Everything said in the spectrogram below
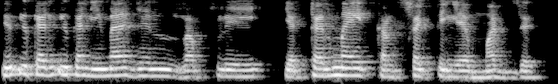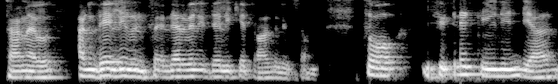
You, you, can, you can imagine roughly a termite constructing a mud tunnel and they live inside. They're very delicate organisms. So if you take in India,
